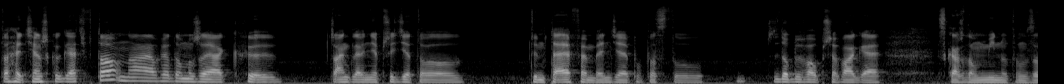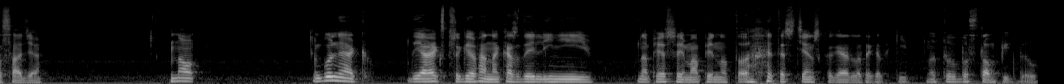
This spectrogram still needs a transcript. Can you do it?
trochę ciężko grać w to, no a wiadomo, że jak jungler nie przyjdzie, to tym TF-em będzie po prostu zdobywał przewagę z każdą minutą w zasadzie. No, ogólnie jak DRX przegrywa na każdej linii na pierwszej mapie, no to też ciężko gra, dlatego taki no turbo stompik był.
